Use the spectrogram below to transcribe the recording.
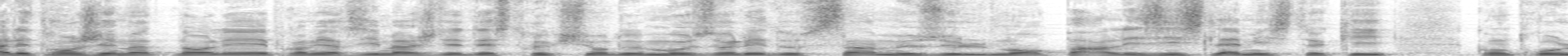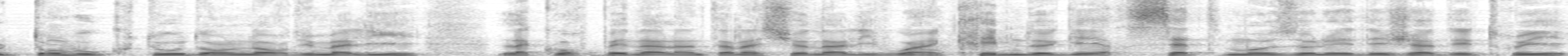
À l'étranger maintenant, les premières images des destructions de mausolées de saints musulmans par les islamistes qui contrôlent Tombouctou dans le nord du Mali. La Cour pénale internationale y voit un crime de guerre, sept mausolées déjà détruits,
